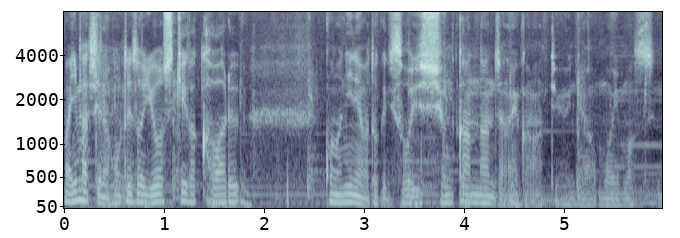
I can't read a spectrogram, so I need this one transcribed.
まあ、今っていうのは本当にその様式が変わるこの2年は特にそういう瞬間なんじゃないかなというふうには思いますね。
